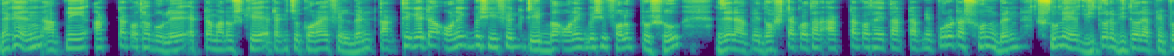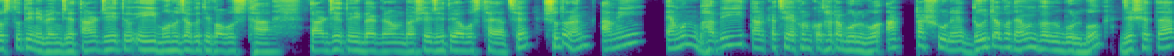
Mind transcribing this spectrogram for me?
দেখেন, আপনি আটটা কথা বলে একটা মানুষকে একটা কিছু করায় ফেলবেন, তার থেকে এটা অনেক বেশি ইফেক্টিভ বা অনেক বেশি ফলপ্রসূ যে না, আপনি দশটা কথার আটটা কথাই তারটা আপনি পুরোটা শুনবেন, শুনে ভিতরে ভিতরে আপনি প্রস্তুতি নেবেন যে তার যেহেতু এই মনোজাগতিক অবস্থা, তার যেহেতু এই ব্যাকগ্রাউন্ড বা সে যেহেতু অবস্থায় আছে। সুতরাং আমি এমন ভাবেই তার কাছে এখন কথাটা বলব, আটটা শুনে দুইটা কথা এমন ভাবে বলব যে সে তার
